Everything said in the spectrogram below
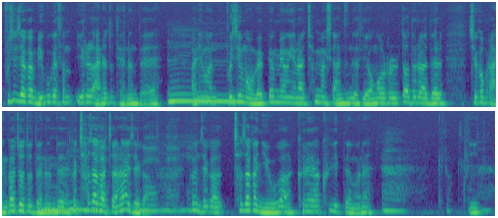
굳이 제가 미국에서 일을 안 해도 되는데 음. 아니면 굳이 뭐 몇백 명이나 천 명씩 앉은 데서 영어를 떠들어야 될 직업을 안 가져도 되는데 음. 그 찾아갔잖아요, 제가. 네, 네, 네. 그건 제가 찾아간 이유가 그래야 크기 때문에 아이 그렇구나.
